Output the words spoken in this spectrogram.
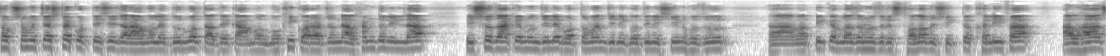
সবসময় চেষ্টা করতেছি যারা আমলে দুর্বল তাদেরকে আমলমুখী করার জন্য। আলহামদুলিল্লাহ, বিশ্ব জাকের মঞ্জিলে বর্তমান যিনি গদিনী সিন হুজুর আমার পি কেবলাজন হুজুরের স্থলাভিষিক্ত খলিফা আলহাজ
